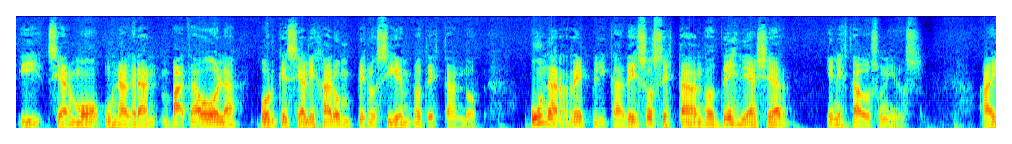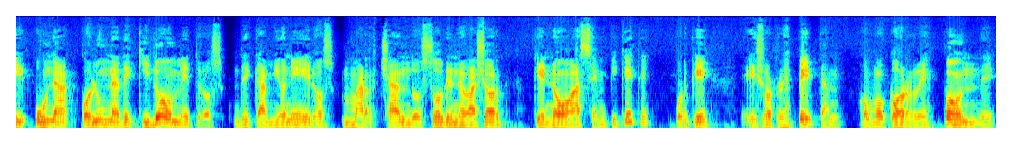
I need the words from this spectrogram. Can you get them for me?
y se armó una gran bataola porque se alejaron pero siguen protestando. Una réplica de eso se está dando desde ayer en Estados Unidos. Hay una columna de kilómetros de camioneros marchando sobre Nueva York que no hacen piquete porque ellos respetan como corresponde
